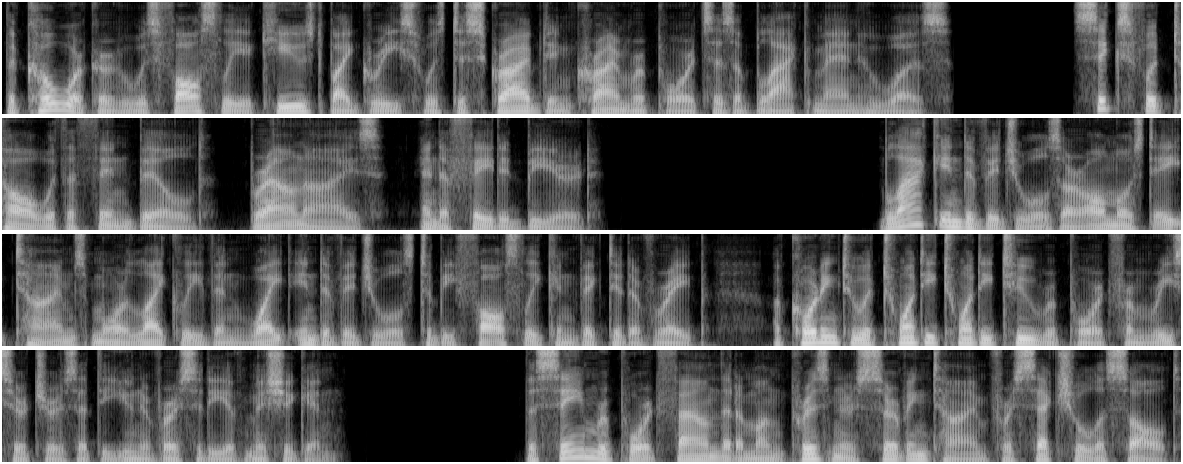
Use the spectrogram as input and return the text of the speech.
The coworker who was falsely accused by Gries was described in crime reports as a black man who was six foot tall with a thin build, brown eyes, and a faded beard. Black individuals are almost eight times more likely than white individuals to be falsely convicted of rape, according to a 2022 report from researchers at the University of Michigan. The same report found that among prisoners serving time for sexual assault,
